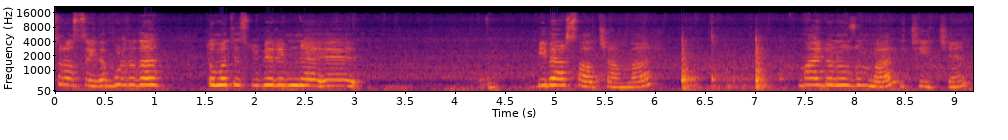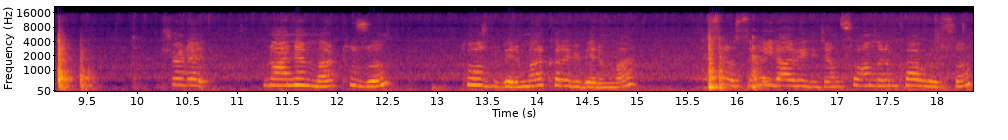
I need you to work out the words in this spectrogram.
Sırasıyla burada da domates biberimle e, biber salçam var. Maydanozum var içi için. Şöyle nanem var, tuzum, toz biberim var, karabiberim var. Sırasıyla ilave edeceğim. Soğanlarım kavrulsun.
